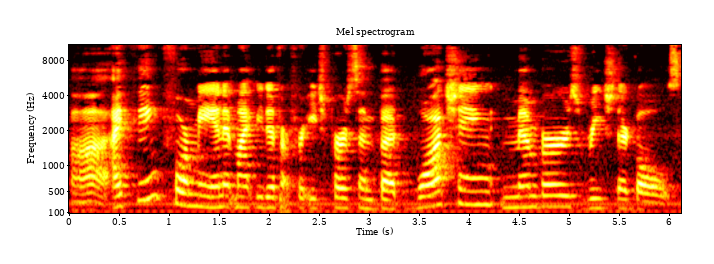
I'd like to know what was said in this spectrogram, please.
Uh, I think for me, and it might be different for each person, but watching members reach their goals,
